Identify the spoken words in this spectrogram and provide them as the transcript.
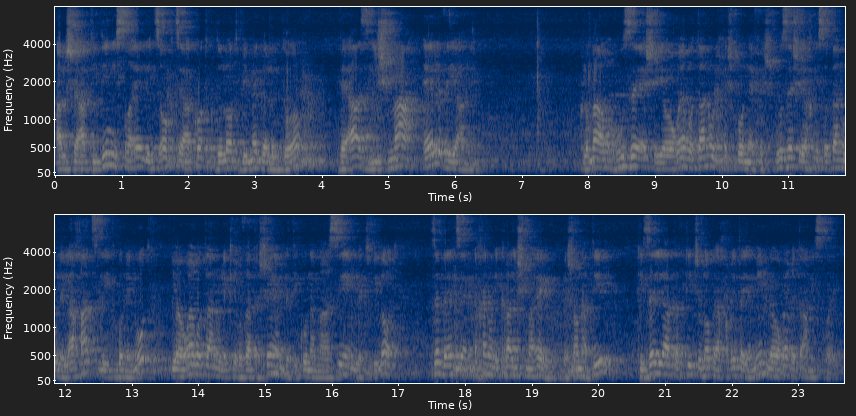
על שעתידין ישראל לצעוק צעקות גדולות בימי גלותו, ואז ישמע אל ויענה. כלומר, הוא זה שיעורר אותנו לחשבון נפש, הוא זה שיכניס אותנו ללחץ, להתבוננות, יעורר אותנו לקרבת השם, לתיקון המעשים, לתפילות. זה בעצם, לכן הוא נקרא ישמעאל, לשון עתיד, כי זה יהיה התפקיד שלו באחרית הימים, לעורר את עם ישראל.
